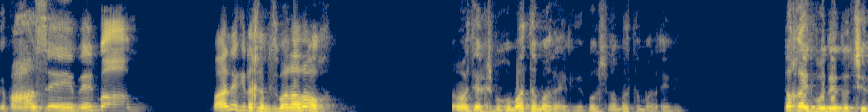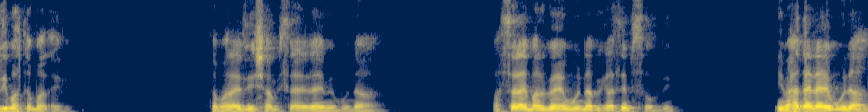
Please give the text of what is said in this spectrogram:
ומה זה, ומה... מה אני אגיד לכם, זמן ארוך. אמרתי לקדוש ברוך הוא, מה אתה מראה לי? ריבונו שלמה, מה אתה מראה לי? תוך ההתבודדות שלי, מה אתה מראה לי? אתה מראה לי שעם ישראל אין להם אמונה. עשה להם הרבה אמונה, בגלל זה הם סובלים. אם אחד היה להם אמונה,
